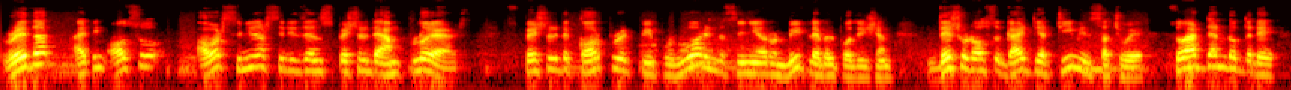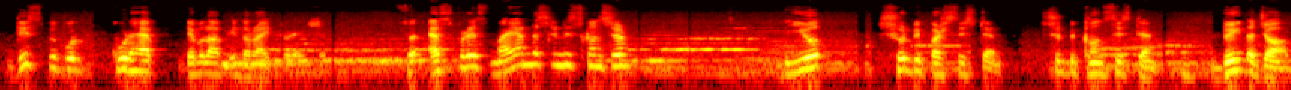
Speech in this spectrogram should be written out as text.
Rather i think also our senior citizens especially the employers especially the corporate people who are in the senior or mid level position they should also guide their team in such a way. So at the end of the day these people could have developed in the right direction so as far as my understanding is concerned the youth should be persistent should be consistent doing the job.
